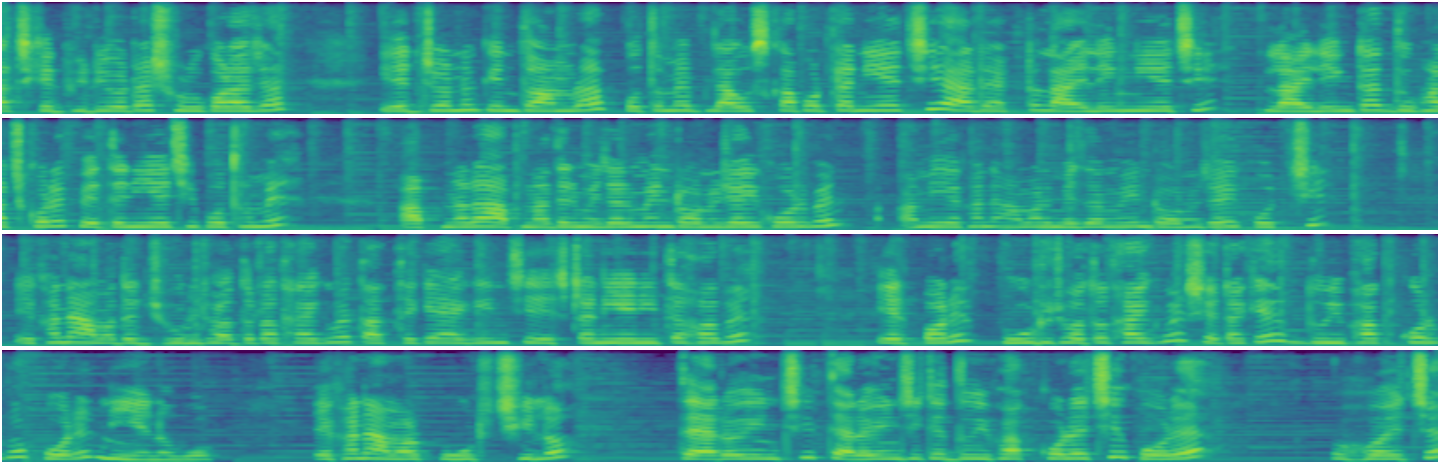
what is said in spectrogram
আজকের ভিডিওটা শুরু করা যাক। এর জন্য কিন্তু আমরা প্রথমে ব্লাউজ কাপড়টা নিয়েছি আর একটা লাইলিং নিয়েছি। লাইলিংটা দু ভাঁজ করে পেতে নিয়েছি প্রথমে। আপনারা আপনাদের মেজারমেন্ট অনুযায়ী করবেন। আমি এখানে আমার মেজারমেন্ট অনুযায়ী করছি। এখানে আমাদের ঝুল যতটা থাকবে তার থেকে এক ইঞ্চি এক্সট্রা নিয়ে নিতে হবে। এরপরে পুট যত থাকবে সেটাকে দুই ভাগ করব করে নিয়ে নেব। এখানে আমার পুট ছিল তেরো ইঞ্চি। তেরো ইঞ্চিকে দুই ভাগ করেছি করে হয়েছে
